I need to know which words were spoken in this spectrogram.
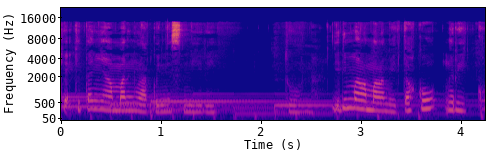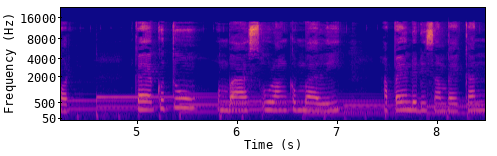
kayak kita nyaman ngelakuinnya sendiri. Tuh nah jadi malam-malam itu aku nge-record. Kayak aku tuh membahas ulang kembali apa yang udah disampaikan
